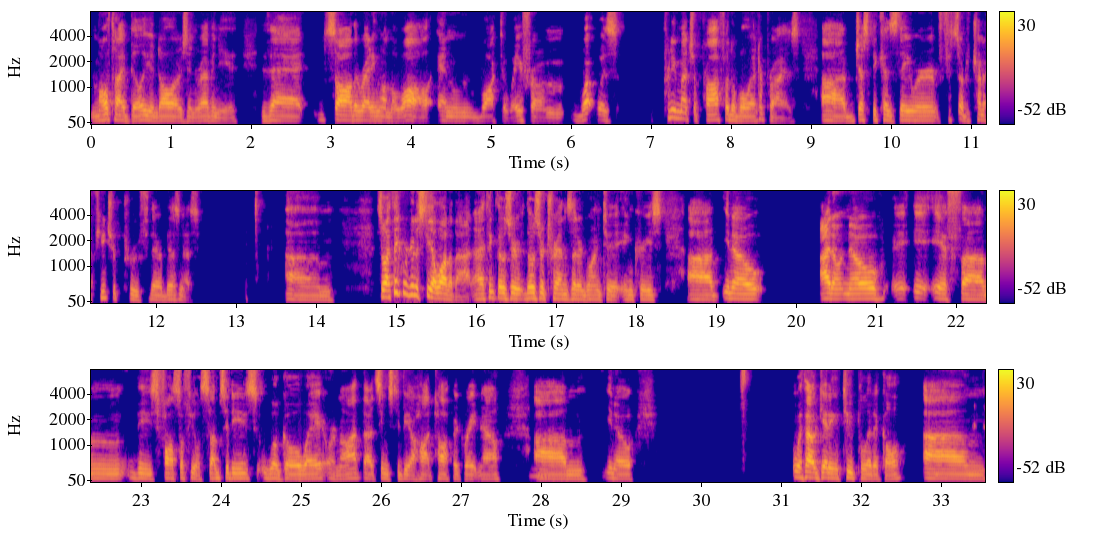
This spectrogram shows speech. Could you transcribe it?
multi-billion dollars in revenue that saw the writing on the wall and walked away from what was pretty much a profitable enterprise uh, just because they were f- sort of trying to future-proof their business. Um, so I think we're going to see a lot of that, and I think those are those are trends that are going to increase. Uh, you know, I don't know if um, these fossil fuel subsidies will go away or not. That seems to be a hot topic right now. Um, you know, without getting too political, um,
